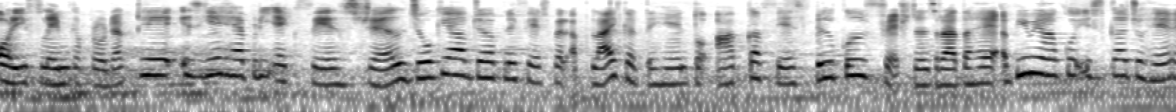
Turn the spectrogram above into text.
اوری فلیم کا پروڈکٹ ہے۔ اس، یہ ہے بڑی ایک فیس جیل جو کہ آپ جب اپنے فیس پر اپلائی کرتے ہیں تو آپ کا فیس بالکل فریش نظر آتا ہے۔ ابھی میں آپ کو اس کا جو ہے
